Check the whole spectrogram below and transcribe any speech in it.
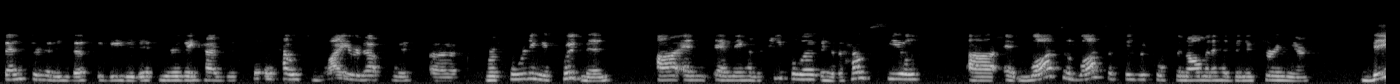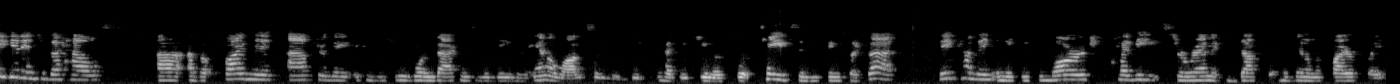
Spencer had investigated it, where they had this whole house wired up with uh, recording equipment, uh, and and they had the people out, they had the house sealed, uh, and lots of lots of physical phenomena had been occurring there. They get into the house uh, about five minutes after they, because we were going back into the days of analog, so we had these, you flip tapes and things like that. They come in and there's this large, heavy ceramic duck that had been on the fireplace,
